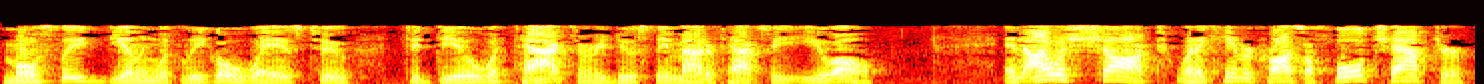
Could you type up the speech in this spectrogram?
mostly dealing with legal ways to, to deal with tax and reduce the amount of tax that you owe. And I was shocked when I came across a whole chapter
